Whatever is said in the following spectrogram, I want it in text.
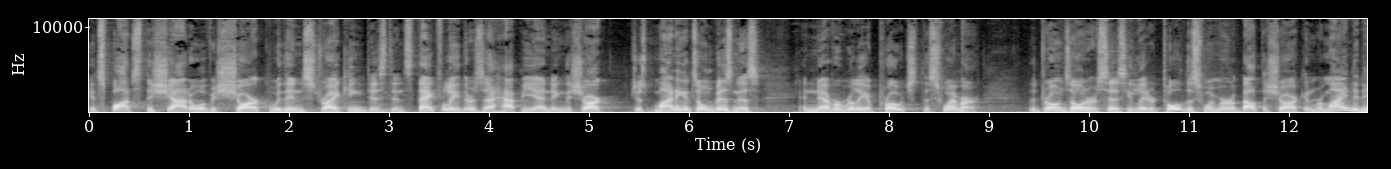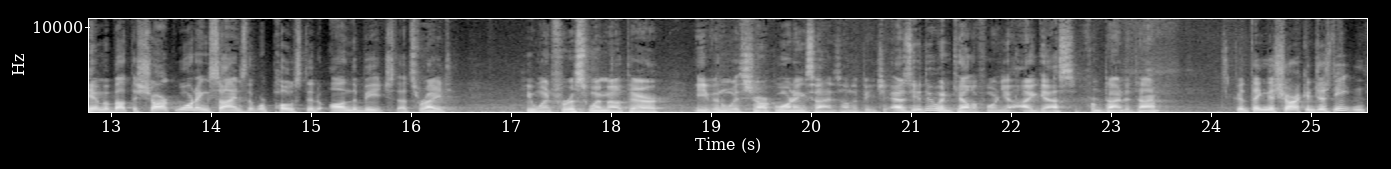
it spots the shadow of a shark within striking distance. Thankfully, there's a happy ending. The shark just minding its own business and never really approached the swimmer. The drone's owner says he later told the swimmer about the shark and reminded him about the shark warning signs that were posted on the beach. That's right. He went for a swim out there, even with shark warning signs on the beach, as you do in California, I guess, from time to time. It's a good thing the shark had just eaten.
